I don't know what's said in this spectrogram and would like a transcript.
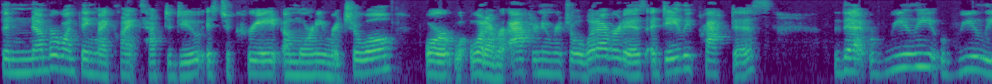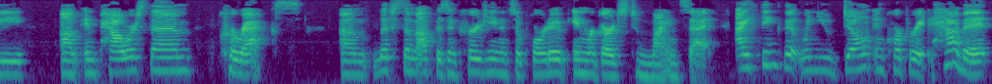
the number one thing my clients have to do is to create a morning ritual or whatever, afternoon ritual, whatever it is, a daily practice that really, really um, empowers them, corrects, um, lifts them up, is encouraging and supportive in regards to mindset. I think that when you don't incorporate habit,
